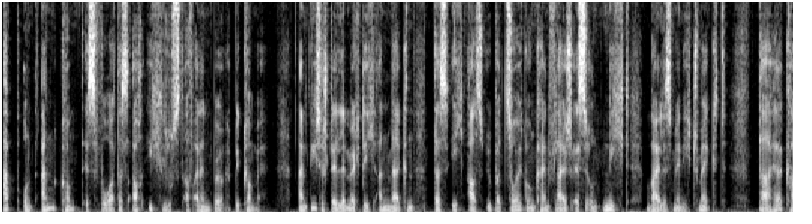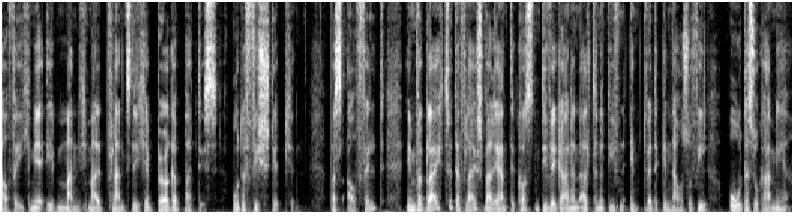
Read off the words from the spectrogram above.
Ab und an kommt es vor, dass auch ich Lust auf einen Burger bekomme. An dieser Stelle möchte ich anmerken, dass ich aus Überzeugung kein Fleisch esse und nicht, weil es mir nicht schmeckt. Daher kaufe ich mir eben manchmal pflanzliche Burger Patties oder Fischstäbchen. Was auffällt, im Vergleich zu der Fleischvariante kosten die veganen Alternativen entweder genauso viel oder sogar mehr.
